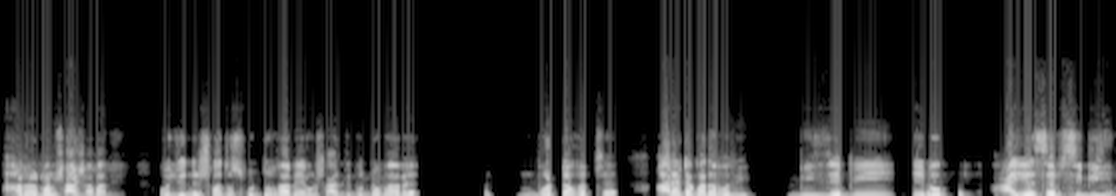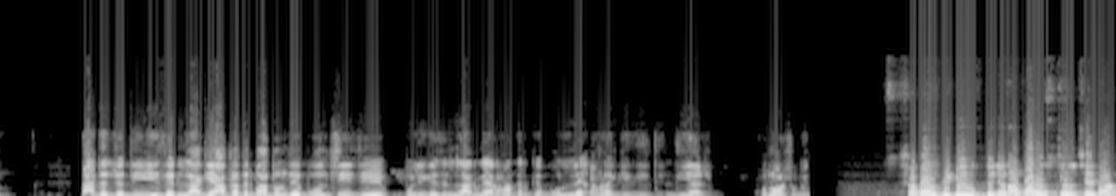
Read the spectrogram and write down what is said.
হাড়োয়ার মানুষ আশাবাদী। ওই জন্য স্বতঃস্ফূর্ত ভাবে এবং শান্তিপূর্ণ ভাবে ভোটটা হচ্ছে। আর একটা কথা বলি, বিজেপি এবং আইএসএফ, সিপিএম, তাদের যদি এজেন্ট লাগে, আপনাদের মাধ্যম দিয়ে বলছি যে পোলিং এজেন্ট লাগলে আমাদেরকে বললে আমরা গিয়ে দিয়ে- আসব। কোনো অসুবিধা। সকাল থেকে উত্তেজনা পারস চলছে, কারণ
